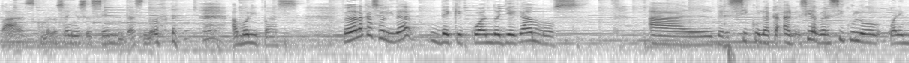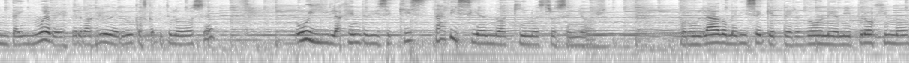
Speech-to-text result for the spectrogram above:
paz, como en los años 60, ¿no? amor y paz. Pero da la casualidad de que cuando llegamos al versículo, sí, al versículo 49 del Evangelio de Lucas capítulo 12, uy, la gente dice, ¿qué está diciendo aquí nuestro Señor? Por un lado me dice que perdone a mi prójimo,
